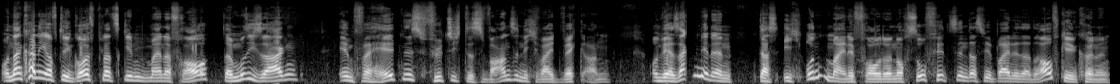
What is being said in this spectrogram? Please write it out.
Und dann kann ich auf den Golfplatz gehen mit meiner Frau. Dann muss ich sagen, im Verhältnis fühlt sich das wahnsinnig weit weg an. Und wer sagt mir denn, dass ich und meine Frau dann noch so fit sind, dass wir beide da drauf gehen können?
